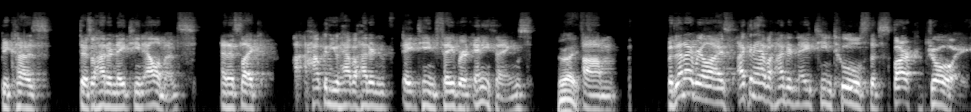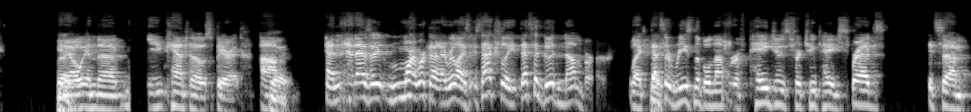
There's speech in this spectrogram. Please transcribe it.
because there's 118 elements, and it's like how can you have 118 favorite anythings? Right. Um, but then I realized I can have 118 tools that spark joy, you right. know, in the Kondo spirit. Um, right. And and as I more I worked on it, I realized it's actually that's a good number. Like that's right. a reasonable number of pages for two page spreads. It's um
